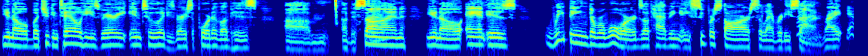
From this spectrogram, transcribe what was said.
You know, but you can tell he's very into it. He's very supportive of his um of his son. You know, and is reaping the rewards of having a superstar celebrity son, right? Yeah.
